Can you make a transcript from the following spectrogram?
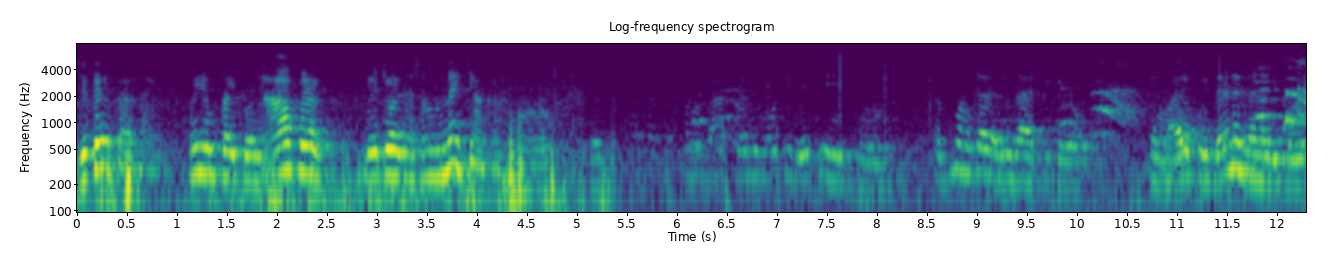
જે કઈ કારણ આવ્યું કોઈ એમ કાંઈ કોઈ નહીં આ પ્રગ હોય તો સન્માન નહીં ક્યાં કરે વાત કરી મોટી બેટી સગપણ કરે અલુદાસથી કહ્યો કે મારે કોઈ દેણે દેણેરી કોઈ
